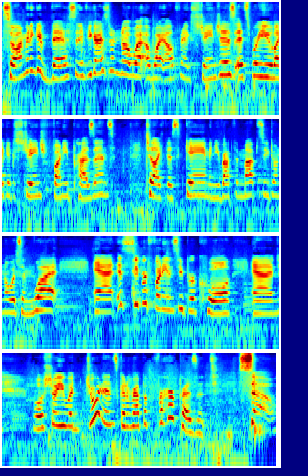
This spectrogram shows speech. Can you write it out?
So I'm gonna give this, and if you guys don't know what a white elephant exchange is, it's where you like exchange funny presents to like this game, and you wrap them up so you don't know what's in what, and it's super funny and super cool, and we'll show you what Jordan's gonna wrap up for her present. So,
